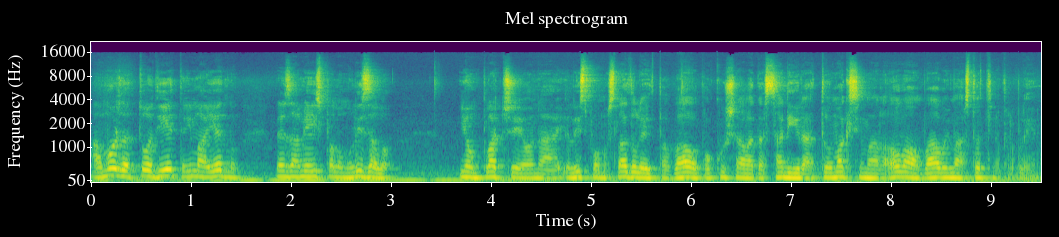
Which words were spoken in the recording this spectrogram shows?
a možda to dijete ima jednu, ne znam, je ispalo mu lizalo i on plače, ona, ili ispalo mu sladoled, pa babo pokušava da sanira to maksimalno, ova on babo ima stotinu problema.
